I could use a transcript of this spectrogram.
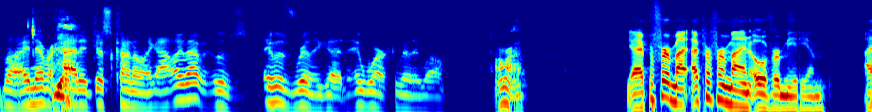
But I never Yeah. had it just kind of like out like that. It was it was really good. It worked really well. All right. Yeah, I prefer my I prefer mine over medium. I,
